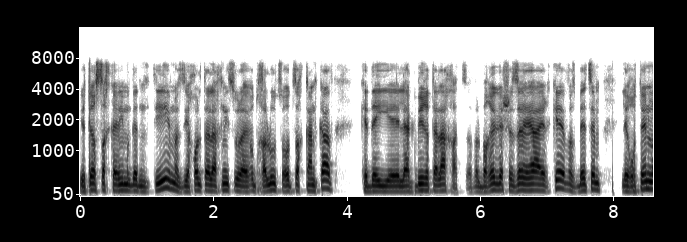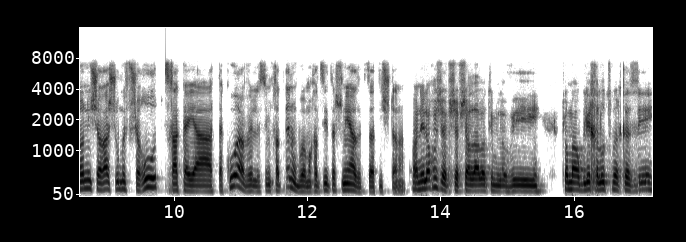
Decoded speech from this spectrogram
יותר שחקנים הגנתיים, אז יכולת להכניס אולי עוד חלוץ או עוד שחקן קו, כדי להגביר את הלחץ, אבל ברגע שזה היה ההרכב, אז בעצם לרוטן לא נשארה שום אפשרות, המשחק היה תקוע, ולשמחתנו במחצית השנייה זה קצת השתנה. אני לא חושב שאפשר לעלות עם לביא, כלומר בלי חלוץ מרכזי,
